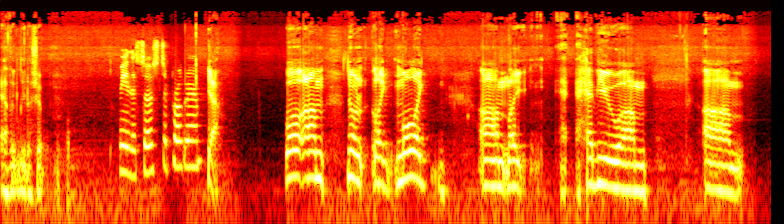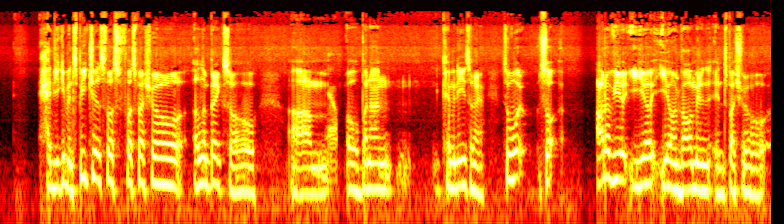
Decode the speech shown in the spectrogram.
athlete leadership? You mean the SOSA program? Yeah. Well, um, no, like more like, um, like, have you, um, um, have you given speeches for for Special Olympics or, um, no. or been on committees? Okay. So what? So out of your your, your involvement in, in Special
